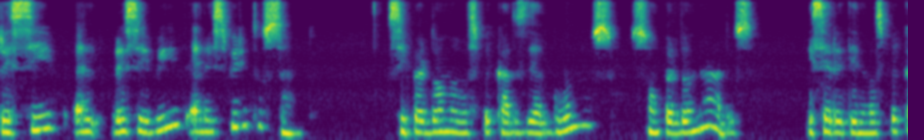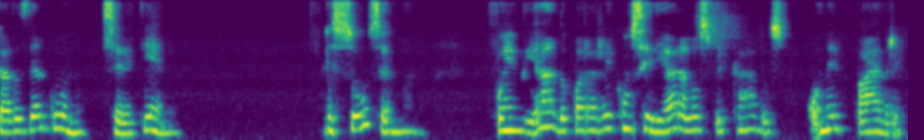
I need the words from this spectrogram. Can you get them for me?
Recib el, recibid el Espíritu Santo. Si perdono los pecados de algunos, son perdonados, y se retienen los pecados de alguno, se retienen. Jesús, hermano, fue enviado para reconciliar a los pecados con el Padre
